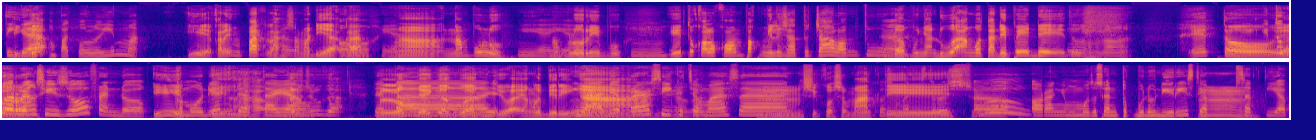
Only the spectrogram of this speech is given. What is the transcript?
tiga. 3 45. iya kali empat lah sama dia oh, kan. iya. Nah, 60 Iya, enam iya. puluh ribu. Hmm. Itu kalau kompak milih satu calon itu Heeh. udah punya dua anggota DPD itu. Nah, itu. Itu ya baru kan? yang schizofren, Dok. Iya, kemudian iya, data yang juga. Belum jadi gangguan jiwa yang lebih ringan. Iya, depresi, ya kan? kecemasan. Hmm, psikosomatis psikosomatis. terus Uh. orang yang memutuskan untuk bunuh diri setiap Hmm. setiap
